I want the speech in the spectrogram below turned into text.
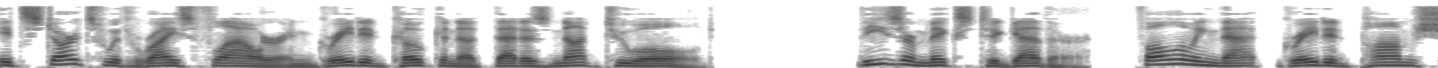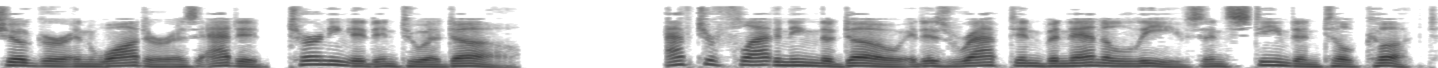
It starts with rice flour and grated coconut that is not too old. These are mixed together. Following that, grated palm sugar and water is added, turning it into a dough. After flattening the dough it is wrapped in banana leaves and steamed until cooked.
